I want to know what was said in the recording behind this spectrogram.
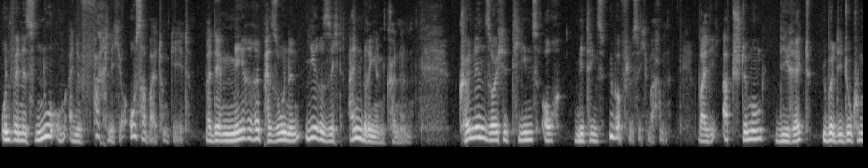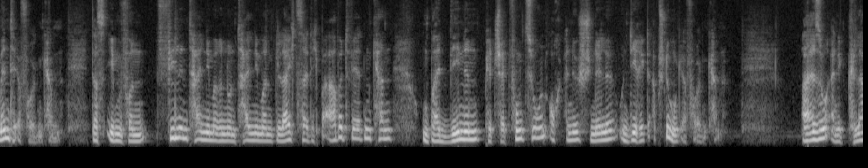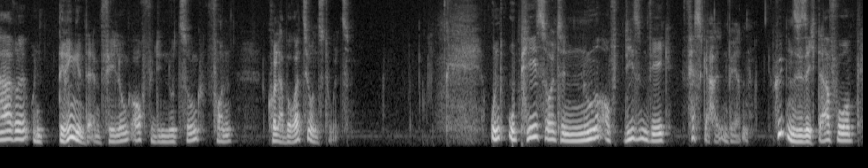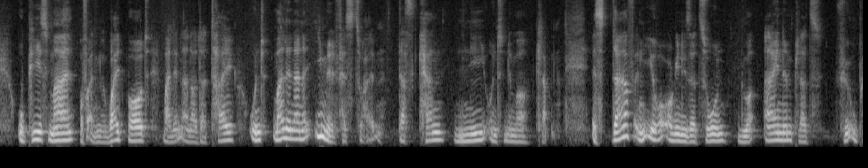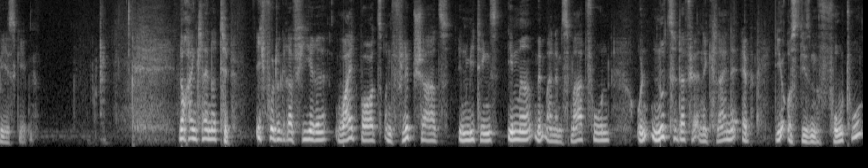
Und wenn es nur um eine fachliche Ausarbeitung geht, bei der mehrere Personen ihre Sicht einbringen können, können solche Teams auch Meetings überflüssig machen, weil die Abstimmung direkt über die Dokumente erfolgen kann, das eben von vielen Teilnehmerinnen und Teilnehmern gleichzeitig bearbeitet werden kann und bei denen per Chat-Funktion auch eine schnelle und direkte Abstimmung erfolgen kann. Also eine klare und dringende Empfehlung auch für die Nutzung von Kollaborationstools. Und OPs sollte nur auf diesem Weg festgehalten werden. Hüten Sie sich davor, OPs mal auf einem Whiteboard, mal in einer Datei und mal in einer E-Mail festzuhalten. Das kann nie und nimmer klappen. Es darf in Ihrer Organisation nur einen Platz für OPs geben. Noch ein kleiner Tipp. Ich fotografiere Whiteboards und Flipcharts in Meetings immer mit meinem Smartphone und nutze dafür eine kleine App, die aus diesem Foto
